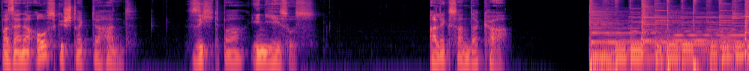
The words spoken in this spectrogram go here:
war seine ausgestreckte Hand, sichtbar in Jesus. Alexander K. Musik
